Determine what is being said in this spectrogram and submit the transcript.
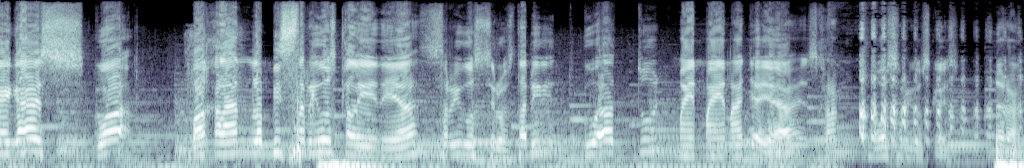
Oke guys, gua bakalan lebih serius kali ini ya, serius serius. Tadi gua tuh main-main aja ya, sekarang gua serius guys, beneran.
